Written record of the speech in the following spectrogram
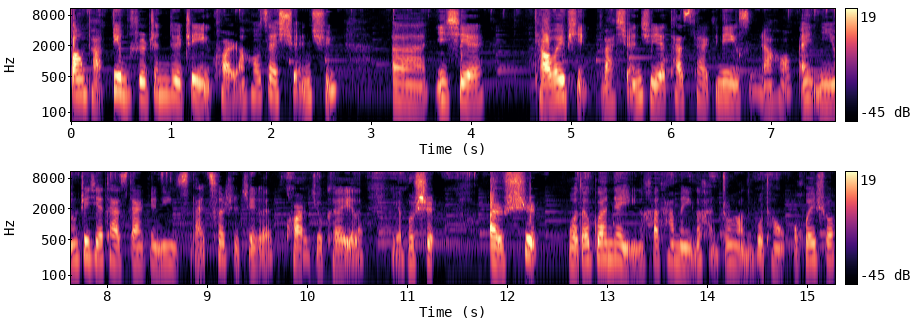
方法并不是针对这一块，然后再选取，呃一些调味品，对吧？选取一些 test techniques，然后哎，你用这些 test techniques 来测试这个块就可以了，也不是，而是我的观点已经和他们一个很重要的不同，我会说，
